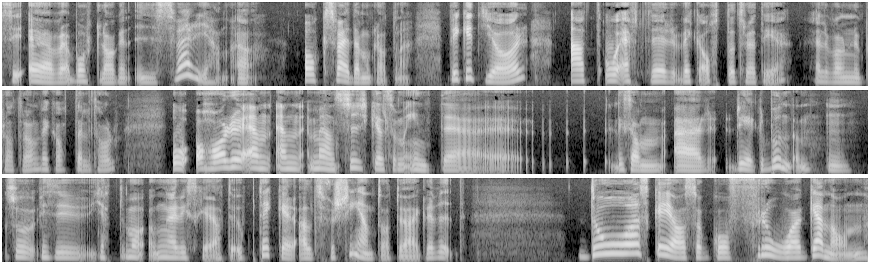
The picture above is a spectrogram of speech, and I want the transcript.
se över abortlagen i Sverige, Hanna. Ja. Och Sverigedemokraterna. Vilket gör att, och efter vecka åtta tror jag att det är, eller vad de nu pratar om, vecka åtta eller tolv. Och, och har du en, en menscykel som inte eh, liksom är regelbunden Mm. Så finns det ju jättemånga risker att du upptäcker alldeles för sent då att du är gravid. Då ska jag alltså gå och fråga någon.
